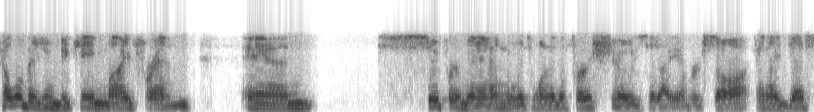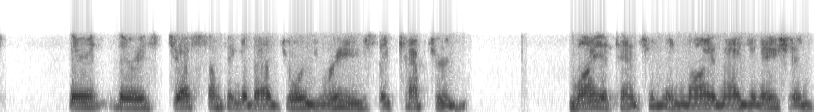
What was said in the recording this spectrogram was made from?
television became my friend. And Superman was one of the first shows that I ever saw, and I just there there is just something about George Reeves that captured my attention and my imagination,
